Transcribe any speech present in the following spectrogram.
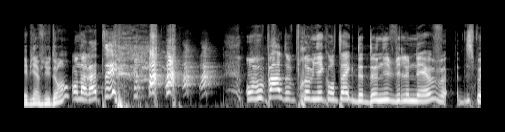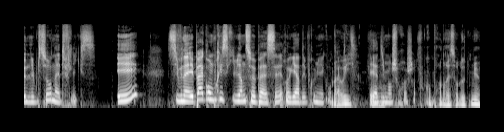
Et bienvenue dans. On a raté On vous parle de Premier Contact de Denis Villeneuve, disponible sur Netflix. Et si vous n'avez pas compris ce qui vient de se passer, regardez Premier Contact. Bah oui. Et à vous- dimanche prochain. Vous comprendrez sans doute mieux.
